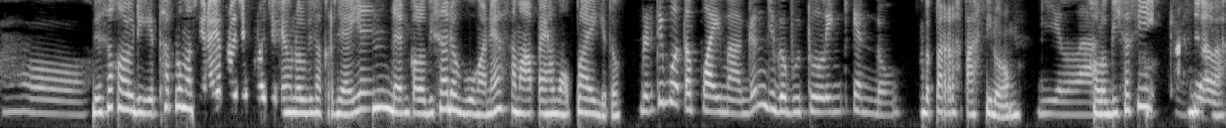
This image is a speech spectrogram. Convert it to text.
Oh. Biasa kalau di GitHub lu masukin aja project-project yang udah lu bisa kerjain dan kalau bisa ada hubungannya sama apa yang lu mau apply gitu. Berarti buat apply magang juga butuh LinkedIn dong? Beper pasti dong. Gila. Kalau bisa sih Oke. ada lah.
